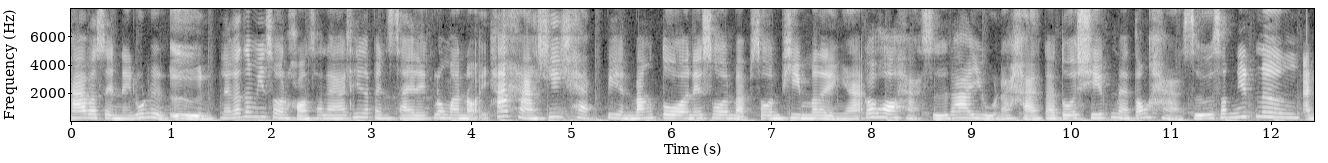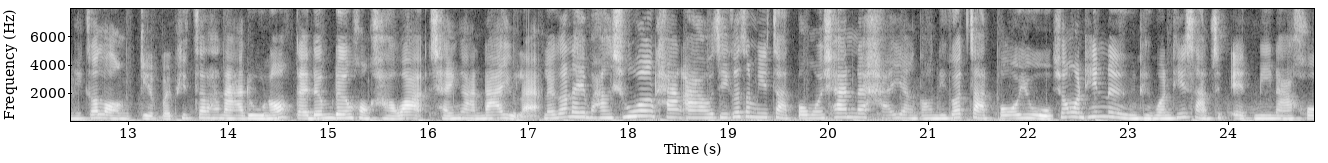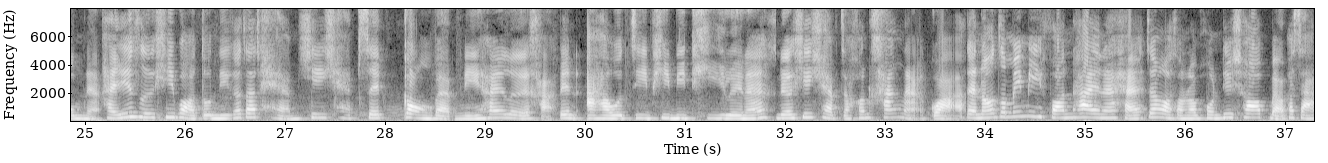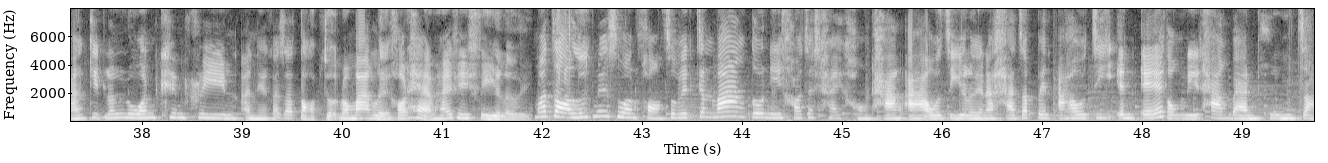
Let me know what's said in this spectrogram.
65%ในรุ่นอื่น ๆ แล้วก็จะมีส่วนของ slash ที่จะเป็นไซส์เล็กลงมาหน่อย ถ้าหา Keycap เปลี่ยนบางตัวในโซนแบบโซนพิมพ์อะไรอย่างเงี้ยก็พอหาซื้อได้อยู่นะคะแต่ตัวชิปเนี่ยต้องหาซื้อสักนิดนึง อันนี้ก็ลองเก็บไว้พิจารณาดูเนาะ แต่เดิมๆของเขาอะใช้งานได้อยู่แล้ว แล้วก็ในบางช่วงทาง ROG ก็จะมีจัดโปรโมชั่นนะคะ อย่างตอนนี้ก็จัดโปรอยู่ ช่วงวันที่ 1 ถึงวันที่ 31 มีนาคมเนี่ย ใครที่ซื้อคีย์บอร์ดตัวนี้ก็จะแถมคีย์แคปเซต กล่องแบบนี้ให้เลยค่ะ เป็น ROG PBT เลยนะ เนื้อคีย์แคปจะค่อนข้างหนากว่า แต่น้องจะไม่มีฟอนต์ไทยนะคะ จะเหมาะสำหรับคนที่ชอบแบบภาษาอังกฤษล้วนๆคลีนๆอันนี้ก็จะตอบโจทย์มากๆเลย เขาแถมให้ฟรีๆเลย มาจาะลึกในส่วนของสวิตกันบ้าง ตัวนี้เขาจะใช้ของทาง ROG เลยนะคะ จะเป็น ROG NX ตรงนี้ทางแบรนด์ภูมิใจ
